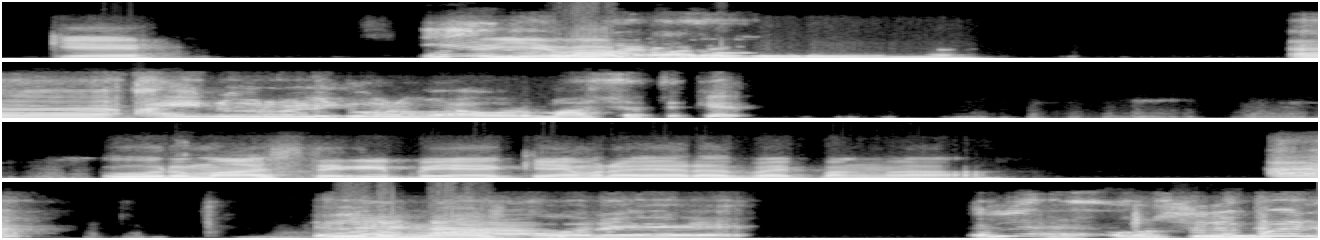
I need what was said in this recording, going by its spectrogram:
ஓகே எவ்வளவு வாடகை விடுவீங்க ஐநூறு வழிக்கு விடுவேன் ஒரு மாசத்துக்கு. ஒரு மாசத்துக்கு இப்ப கேமரா யாராவது பாய்ப்பாங்களா? இல்ல ஒரு நான் ஒரு இல்ல ஒரு சில பேர்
